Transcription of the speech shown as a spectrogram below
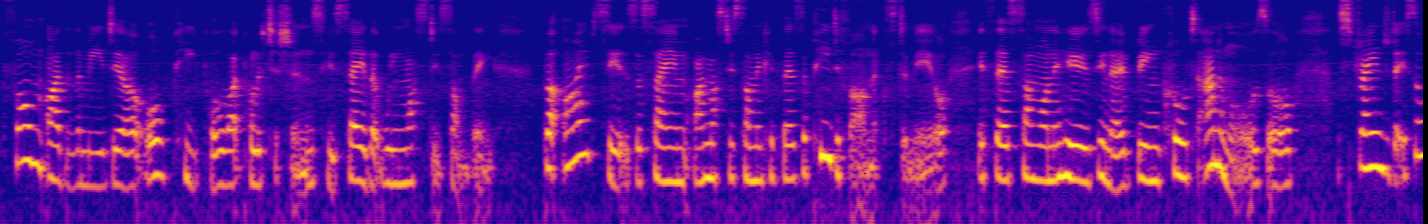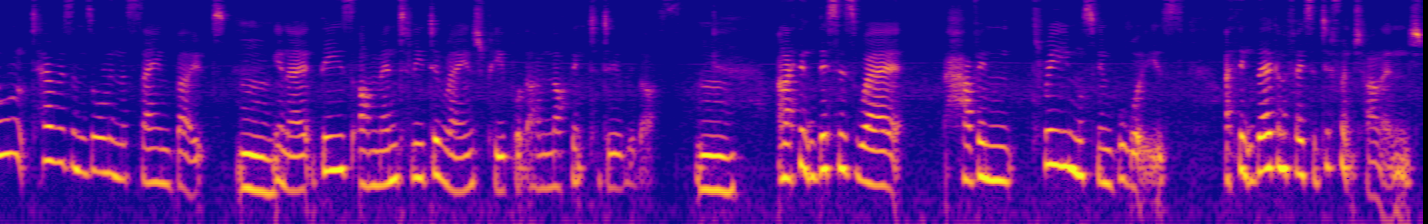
from either the media or people like politicians who say that we must do something. But I see it as the same. I must do something if there's a paedophile next to me, or if there's someone who's, you know, being cruel to animals, or stranger. It's all terrorism is all in the same boat. Mm. You know, these are mentally deranged people that have nothing to do with us. Mm. And I think this is where having three Muslim boys, I think they're going to face a different challenge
